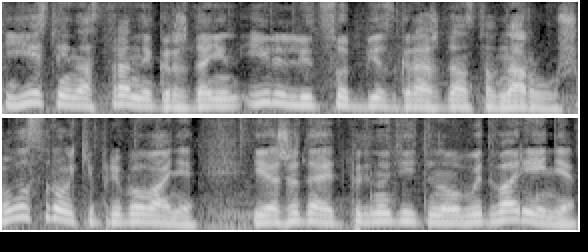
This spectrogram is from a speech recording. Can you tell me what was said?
если иностранный гражданин или лицо без гражданства нарушило сроки пребывания и ожидает принудительного выдворения,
